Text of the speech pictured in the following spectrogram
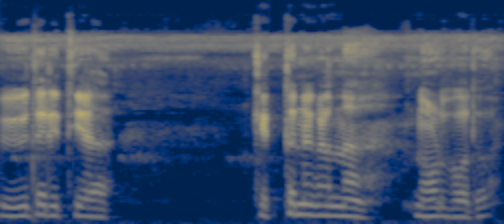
ವಿವಿಧ ರೀತಿಯ ಕೆತ್ತನೆಗಳನ್ನು ನೋಡ್ಬೋದು.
